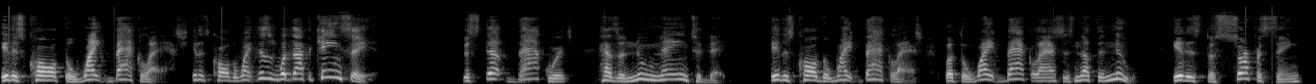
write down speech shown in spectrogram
It is called the white backlash. It is called the white. This is what Dr. King said. The step backwards has a new name today. It is called the white backlash, but the white backlash is nothing new. It is the surfacing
